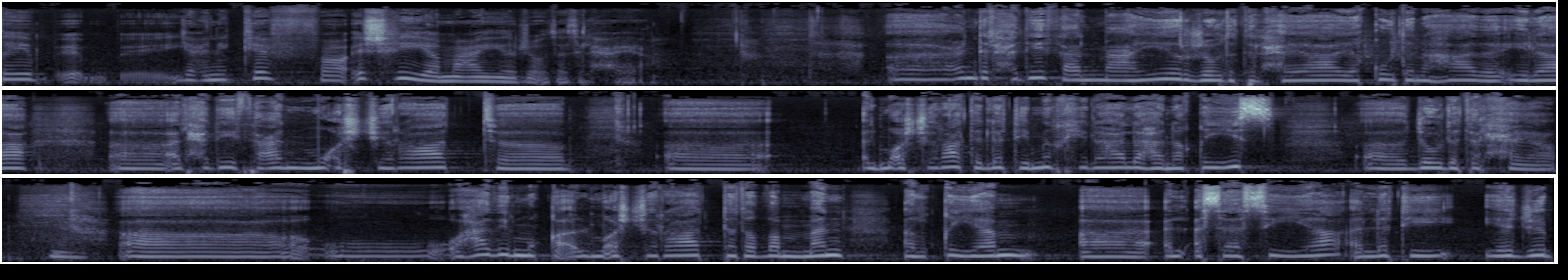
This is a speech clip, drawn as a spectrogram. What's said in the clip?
طيب يعني كيف إيش هي معايير جودة الحياة؟ عند الحديث عن معايير جودة الحياة يقودنا هذا إلى الحديث عن مؤشرات المؤشرات التي من خلالها نقيس جودة الحياة. آه وهذه المؤشرات تتضمن القيم آه الأساسية التي يجب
